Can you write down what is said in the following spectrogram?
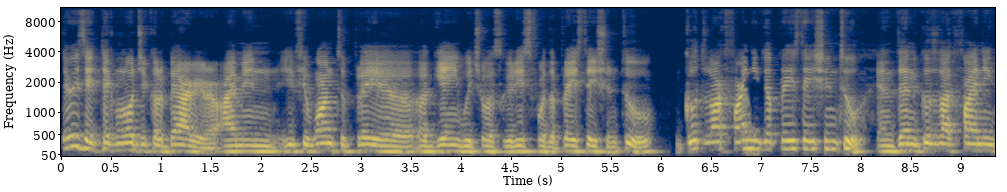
there is a technological barrier. I mean, if you want to play a, a, game which was released for the PlayStation 2, good luck finding a PlayStation 2. And then good luck finding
